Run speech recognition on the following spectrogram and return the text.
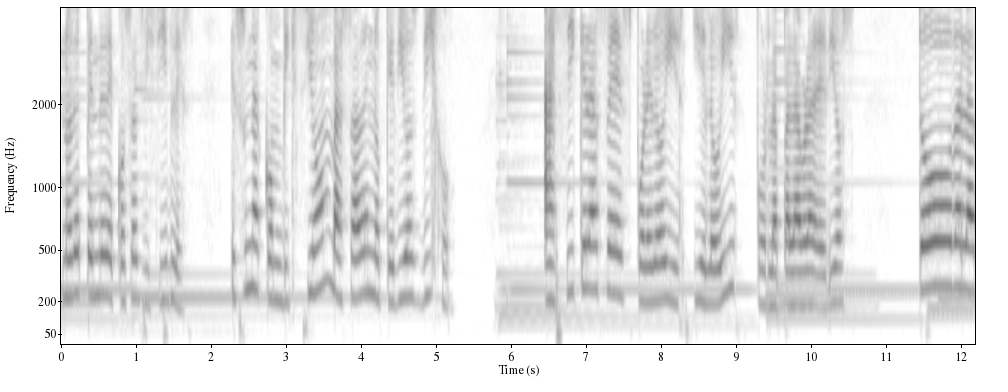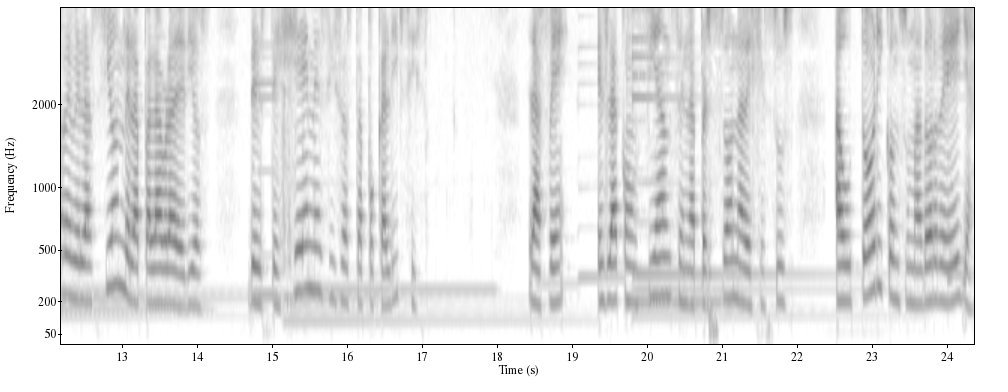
no depende de cosas visibles, es una convicción basada en lo que Dios dijo. Así que la fe es por el oír y el oír por la palabra de Dios. Toda la revelación de la palabra de Dios desde Génesis hasta Apocalipsis. La fe es la confianza en la persona de Jesús, autor y consumador de ella.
